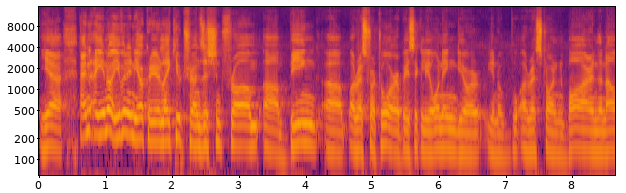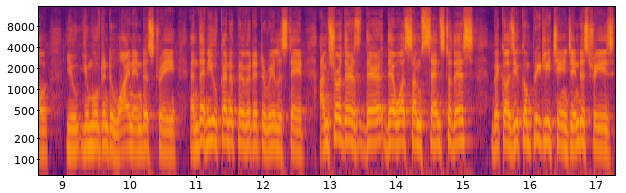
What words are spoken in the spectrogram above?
Yeah, and uh, you know, even in your career, like you transitioned from uh, being uh, a restaurateur, basically owning your, you know, a restaurant and bar, and then now you you moved into wine industry, and then you kind of pivoted to real estate. I'm sure there's there there was some sense to this because you completely changed industries,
